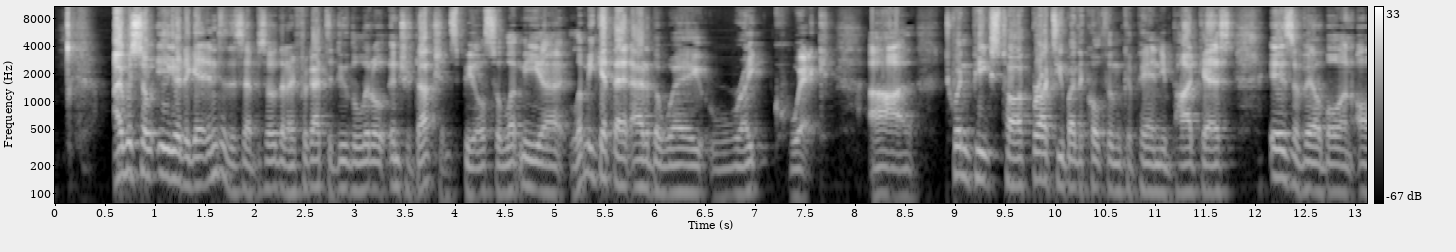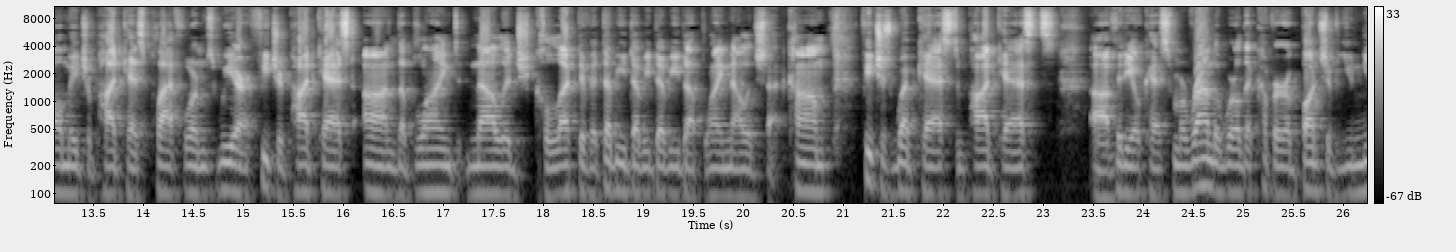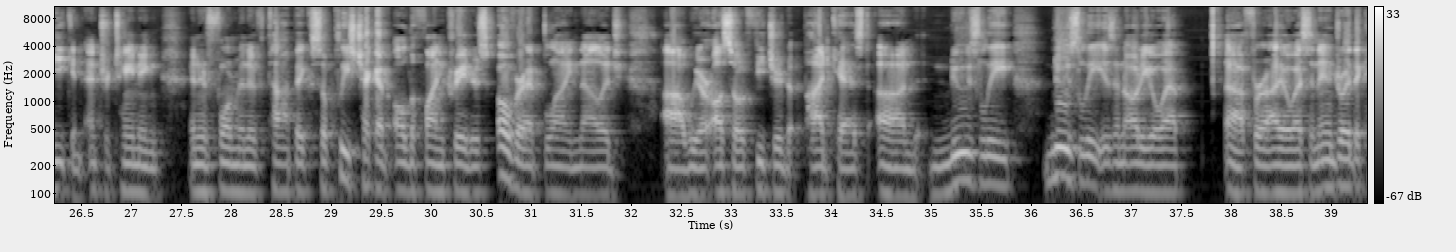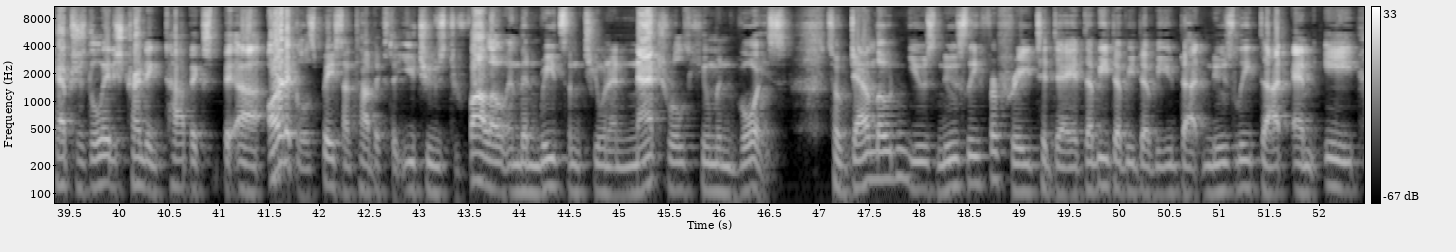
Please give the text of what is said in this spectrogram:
I was so eager to get into this episode that I forgot to do the little introduction spiel. So let me uh, let me get that out of the way right quick. Uh, Twin Peaks Talk, brought to you by the Cult Film Companion podcast, is available on all major podcast platforms. We are a featured podcast on the Blind Knowledge Collective at www.blindknowledge.com. Features webcasts and podcasts, uh, videocasts from around the world that cover a bunch of unique and entertaining and informative topics. So please check out all the fine creators over at Blind Knowledge. Uh, we are also a featured podcast on Newsly. Newsly is an audio app uh, for iOS and Android that captures the latest trending topics, uh, articles based on topics that you choose to follow, and then reads them to you in a natural human voice. So download and use Newsly for free today at www.newsly.me.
